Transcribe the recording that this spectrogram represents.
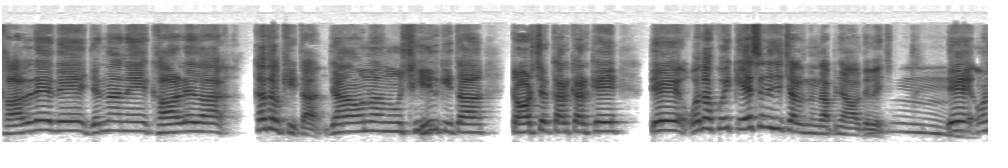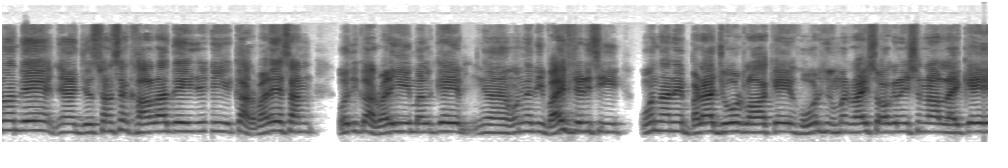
ਖਾਲੜੇ ਦੇ ਜਿਨ੍ਹਾਂ ਨੇ ਖਾਲੜੇ ਦਾ ਕਤਲ ਕੀਤਾ ਜਾਂ ਉਹਨਾਂ ਨੂੰ ਸ਼ਹੀਦ ਕੀਤਾ ਟਾਰਚਰ ਕਰ ਕਰਕੇ ਤੇ ਉਹਦਾ ਕੋਈ ਕੇਸ ਨਹੀਂ ਸੀ ਚੱਲਣ ਦਿੰਦਾ ਪੰਜਾਬ ਦੇ ਵਿੱਚ। ਤੇ ਉਹਨਾਂ ਦੇ ਜਸਵੰਤ ਸਿੰਘ ਖਾਲੜਾ ਦੇ ਜਿਹੜੀ ਘਰ ਵਾਲੇ ਸਨ ਉਹਦੀ ਘਰ ਵਾਲੀ ਮਤਲਬ ਕਿ ਉਹਨਾਂ ਦੀ ਵਾਈਫ ਜਿਹੜੀ ਸੀ ਉਹਨਾਂ ਨੇ ਬੜਾ ਜ਼ੋਰ ਲਾ ਕੇ ਹੋਰ ਹਿਊਮਨ ਰਾਈਟਸ ਆਰਗੇਨਾਈਜੇਸ਼ਨ ਨਾਲ ਲੈ ਕੇ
